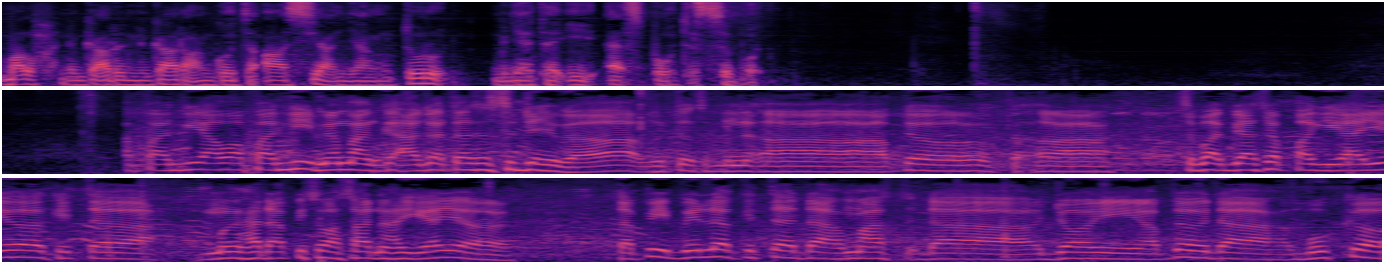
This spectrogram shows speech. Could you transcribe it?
malah negara-negara anggota ASEAN yang turut menyertai Expo tersebut. Pagi awal pagi memang agak terasa sedih juga untuk sebenar, uh, apa uh, sebab biasa pagi raya kita menghadapi suasana hari raya. Tapi bila kita dah mas, dah join apa tu dah buka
